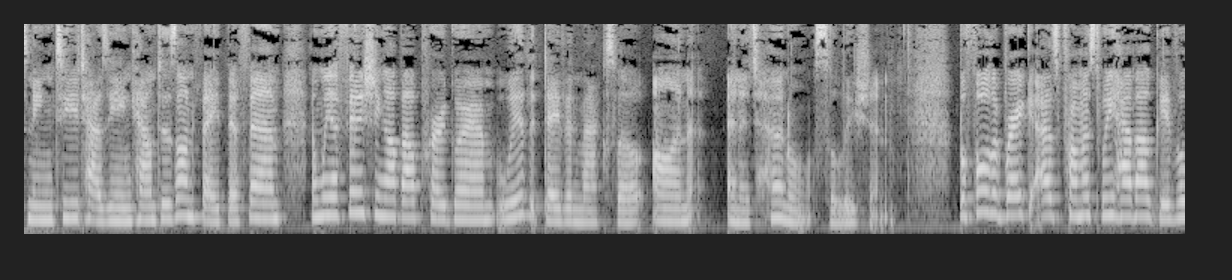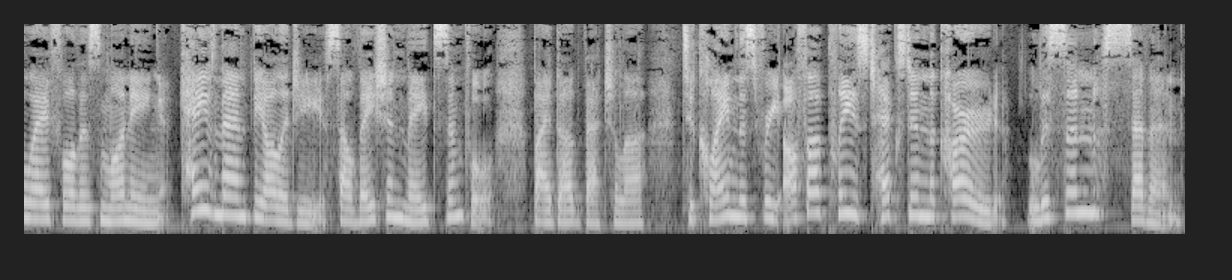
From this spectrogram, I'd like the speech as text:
listening to Tassie Encounters on Faith FM, and we are finishing up our program with David Maxwell on an eternal solution. Before the break, as promised, we have our giveaway for this morning. Caveman Theology, Salvation Made Simple by Doug Batchelor. To claim this free offer, please text in the code LISTEN7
